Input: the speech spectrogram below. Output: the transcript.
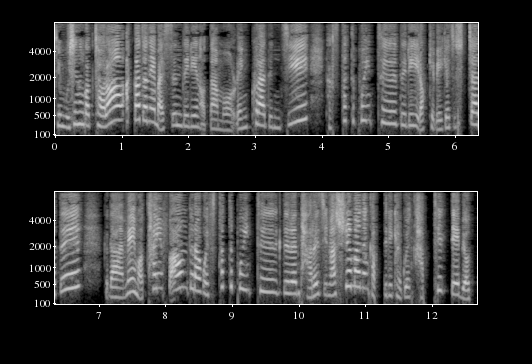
지금 보시는 것처럼 아까 전에 말씀드린 어떤 뭐 랭크라든지 각 스타트 포인트들이 이렇게 매겨진 숫자들, 그 다음에 뭐 타임 파운드라고 해서 스타트 포인트들은 다르지만 수렴하는 값들이 결국엔 같을 때 몇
